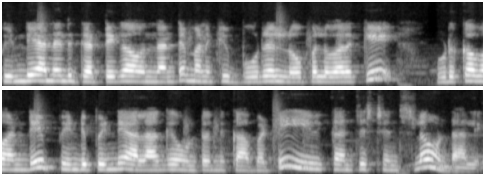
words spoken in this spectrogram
పిండి అనేది గట్టిగా ఉందంటే మనకి బూరెల లోపల వరకు ఉడకవండి. పిండి పిండి అలాగే ఉంటుంది కాబట్టి ఈ కన్సిస్టెన్సీలో ఉండాలి.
